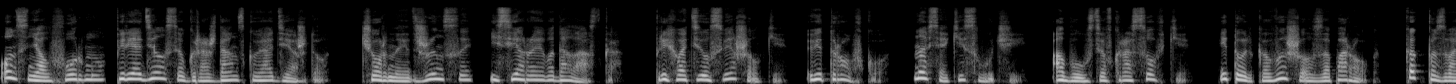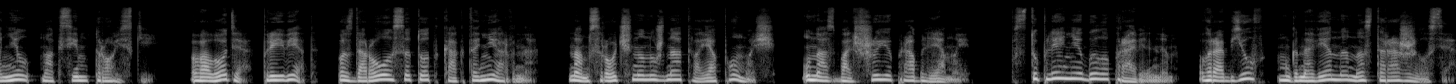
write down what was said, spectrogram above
Он снял форму, переоделся в гражданскую одежду, черные джинсы и серая водолазка. Прихватил с вешалки ветровку, на всякий случай. Обулся в кроссовки и только вышел за порог, как позвонил Максим Тройский. «Володя, привет!» — поздоровался тот как-то нервно. «Нам срочно нужна твоя помощь. У нас большие проблемы». Вступление было правильным. Воробьев мгновенно насторожился.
